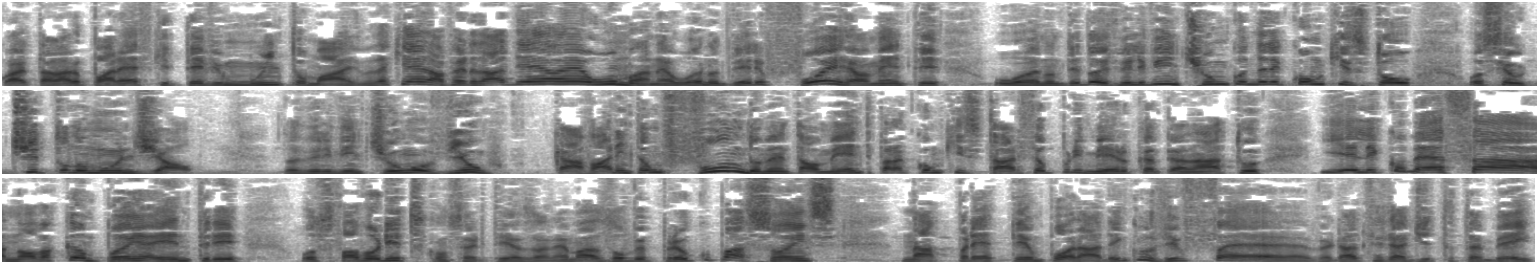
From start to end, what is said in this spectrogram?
o Quartararo parece que teve muito mais, mas é que a verdade é, é uma, né? O ano dele foi realmente o ano de 2021, quando ele conquistou o seu título mundial. 2021 ouviu cavar então fundo mentalmente para conquistar seu primeiro campeonato e ele começa a nova campanha entre os favoritos com certeza, né? Mas houve preocupações na pré-temporada. Inclusive, é verdade seja dita também,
